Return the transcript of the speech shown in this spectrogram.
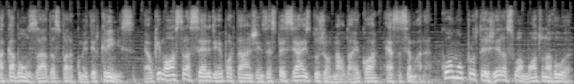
acabam usadas para cometer crimes. É o que mostra a série de reportagens especiais do Jornal da Record esta semana. Como proteger a sua moto na rua?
